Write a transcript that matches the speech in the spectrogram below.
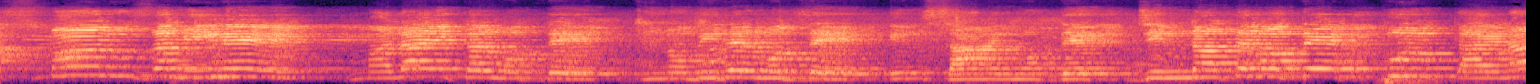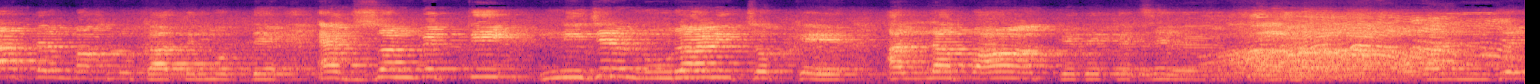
আসমান ও জমিনে মালাইকার মধ্যে নবীদের মধ্যে, ইনসানের মধ্যে, জিন্নাতের মধ্যে, পুরো কায়নাতের মাখলুকাতের মধ্যে একজন ব্যক্তি নিজের নুরানি চোখে আল্লাহ পাককে দেখেছেন। নিজের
